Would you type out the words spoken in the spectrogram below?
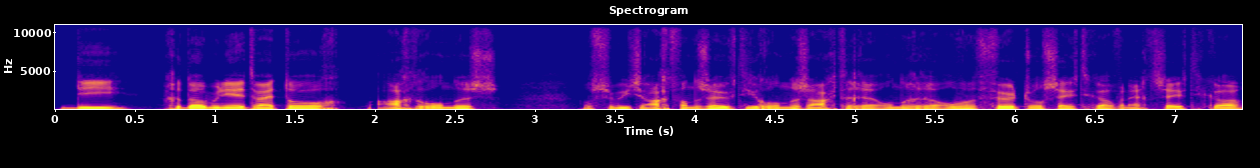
Die gedomineerd werd door acht rondes of zoiets. Acht van de 17 rondes achter uh, onder uh, of een virtual safety car of een echte safety car.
